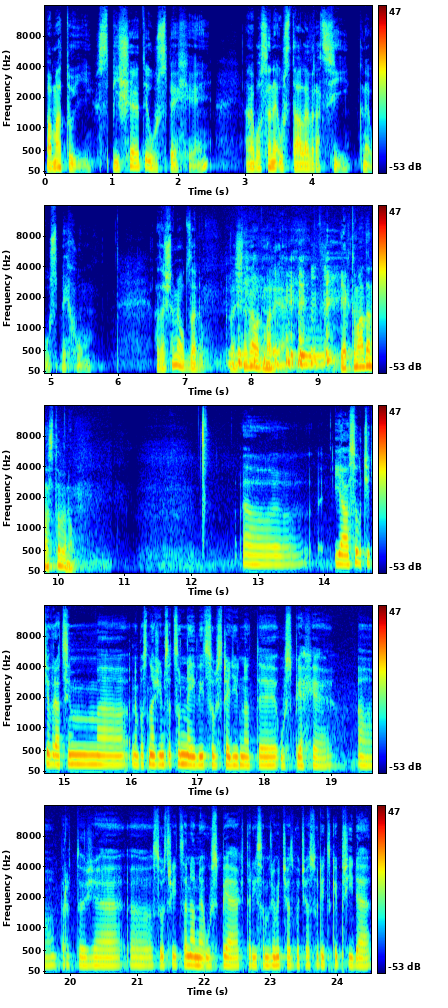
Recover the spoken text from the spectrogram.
pamatují spíše ty úspěchy, anebo se neustále vrací k neúspěchům. A začneme odzadu. Začneme od Marie. Jak to máte nastaveno? Uh, já se určitě vracím, uh, nebo snažím se co nejvíc soustředit na ty úspěchy. Protože uh, soustředit se na neúspěch, který samozřejmě čas od času vždycky přijde,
